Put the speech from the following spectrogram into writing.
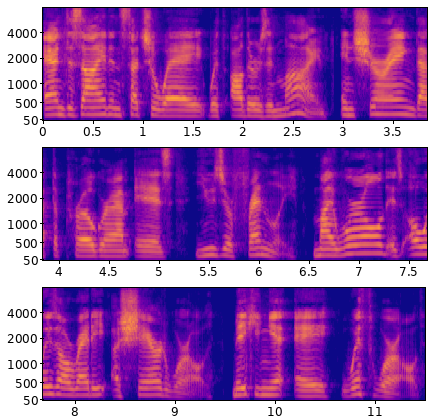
and designed in such a way with others in mind, ensuring that the program is user friendly. My world is always already a shared world, making it a with world,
